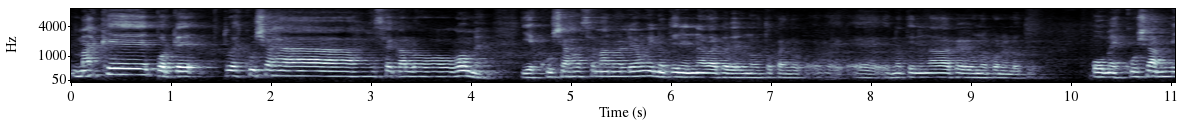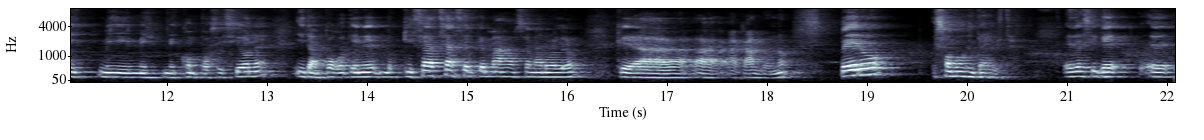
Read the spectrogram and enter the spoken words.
Más que porque tú escuchas a José Carlos Gómez y escuchas a José Manuel León y no tienen nada que ver uno tocando, eh, eh, no tiene nada que ver uno con el otro. O me escuchan mis, mis, mis, composiciones y tampoco tiene, quizás se acerque más a José Manuel León que a, a, Carlos, ¿no? Pero somos guitarristas. Es decir, que... Eh,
